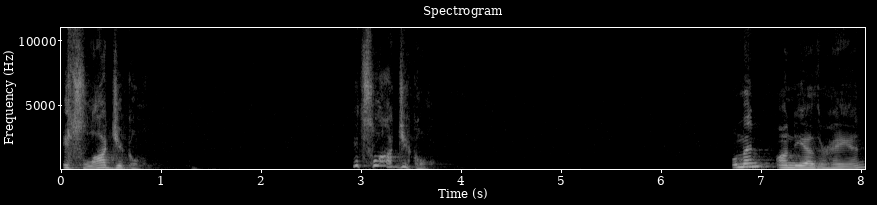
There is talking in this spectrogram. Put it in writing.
It's logical. It's logical. Woman, on the other hand,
